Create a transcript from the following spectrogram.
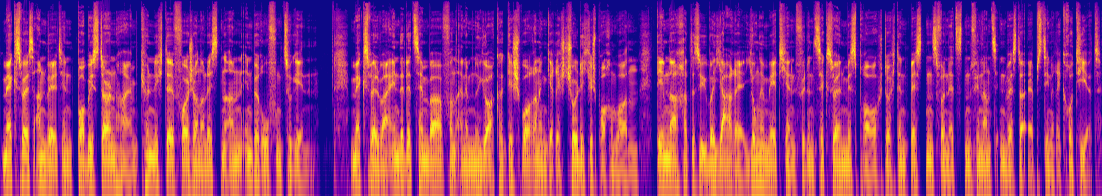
Maxwells Anwältin Bobby Sternheim kündigte vor Journalisten an, in Berufung zu gehen. Maxwell war Ende Dezember von einem New Yorker Geschworenengericht schuldig gesprochen worden. Demnach hatte sie über Jahre junge Mädchen für den sexuellen Missbrauch durch den bestens vernetzten Finanzinvestor Epstein rekrutiert.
